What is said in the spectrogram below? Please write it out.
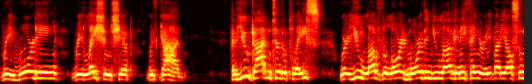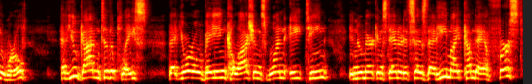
rewarding relationship with God. Have you gotten to the place where you love the Lord more than you love anything or anybody else in the world? Have you gotten to the place that you're obeying Colossians 1:18 in New American Standard it says that he might come to have first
